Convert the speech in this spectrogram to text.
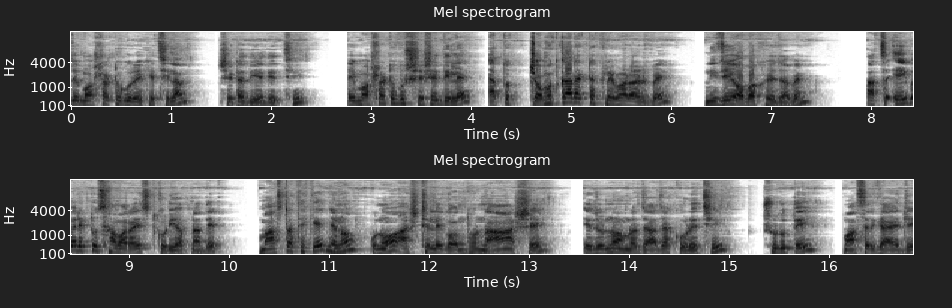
যে মশলাটুকু রেখেছিলাম, সেটা দিয়ে দিচ্ছি। এই মশলাটুকু শেষে দিলে এত চমৎকার একটা ফ্লেভার আসবে, নিজেই অবাক হয়ে যাবেন। আচ্ছা এইবার একটু সামারাইজড করি আপনাদের। মাছটা থেকে যেন কোনো আষ্টেলে গন্ধ না আসে, এজন্য আমরা যা যা করেছি, শুরুতেই মাছের গায়ে যে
